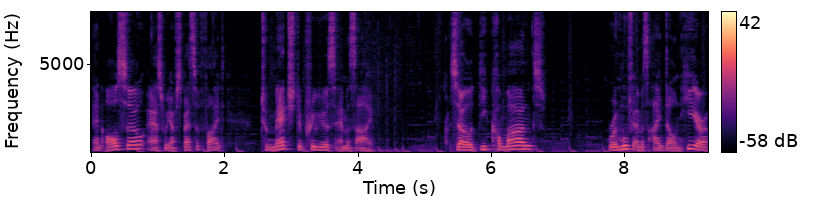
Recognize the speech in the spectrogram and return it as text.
and also, as we have specified, to match the previous MSI. So the command remove MSI down here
